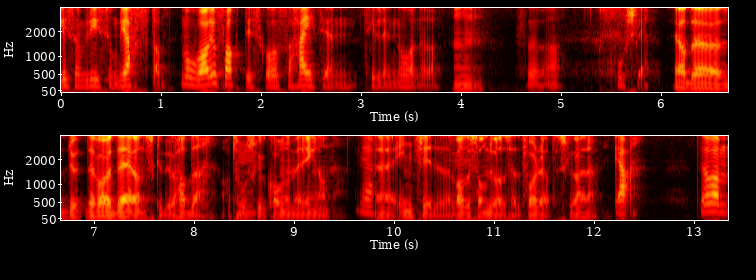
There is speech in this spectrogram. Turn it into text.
liksom bry seg om gjestene. Men hun var jo faktisk og sa hei til en, til en noen av dem. Så det var koselig. Ja, det, du, det var jo det ønsket du hadde, at hun skulle komme med ringene. Mm. Ja. Eh, innfridde det? Var det sånn du hadde sett for deg at det skulle være? Ja. Det var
